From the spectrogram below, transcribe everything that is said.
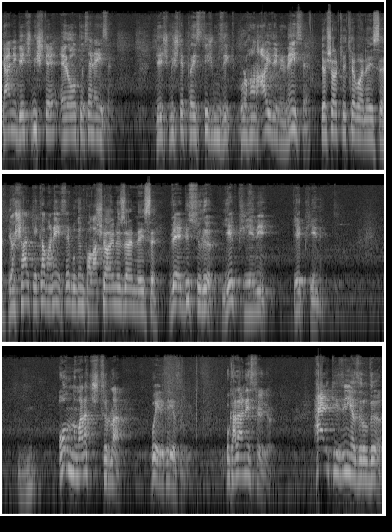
Yani geçmişte Erol Köse neyse. Geçmişte Prestij Müzik, Burhan Aydemir neyse. Yaşar Kekeva neyse. Yaşar Kekama neyse bugün Polat Şahin Özer neyse. Ve bir sürü yepyeni, yepyeni. On numara çıtırlar bu herife yazılıyor. Bu kadar ne söylüyorum. Herkesin yazıldığı,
